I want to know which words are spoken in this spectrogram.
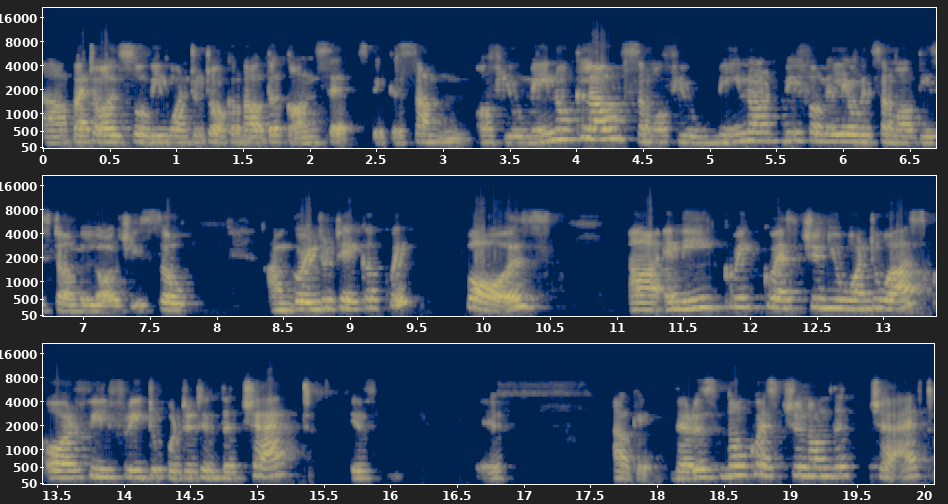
Uh, but also we want to talk about the concepts because some of you may know cloud, some of you may not be familiar with some of these terminologies. So I'm going to take a quick pause. Uh, any quick question you want to ask or feel free to put it in the chat if, if, okay, there is no question on the chat.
